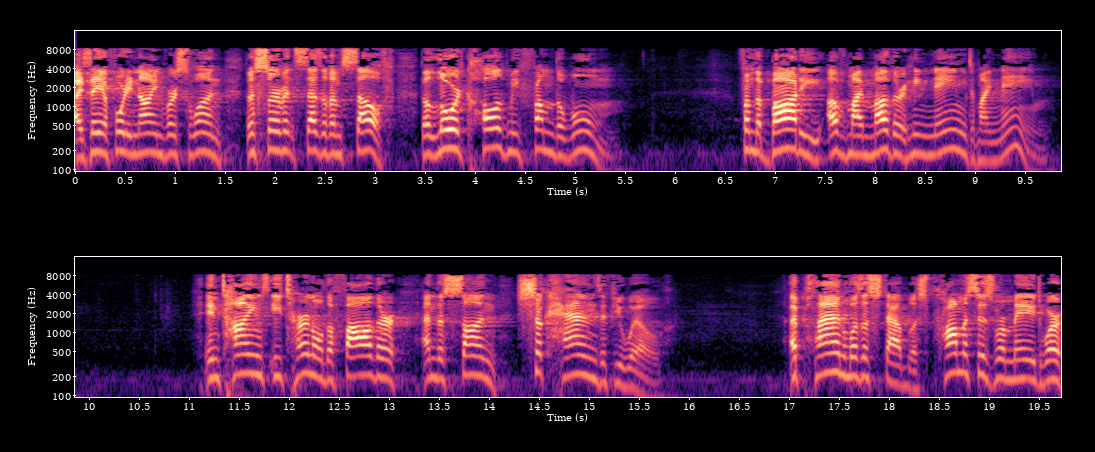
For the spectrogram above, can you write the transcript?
Isaiah 49 verse 1, the servant says of himself, the Lord called me from the womb. From the body of my mother, he named my name. In times eternal, the Father and the Son shook hands, if you will. A plan was established. Promises were made where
